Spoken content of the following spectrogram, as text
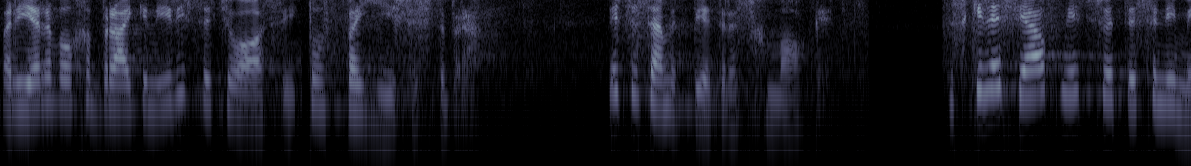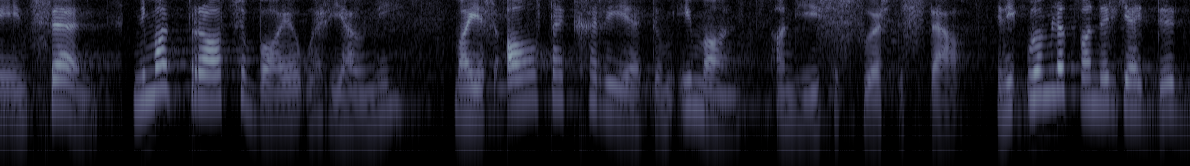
wat die Here wil gebruik in hierdie situasie tot by Jesus te bring. Net soos hy met Petrus gemaak het. Miskien is jy ook net so tussen die mense en Niemand praat so baie oor jou nie, maar jy is altyd gereed om iemand aan Jesus voor te stel. En die oomblik wanneer jy dit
